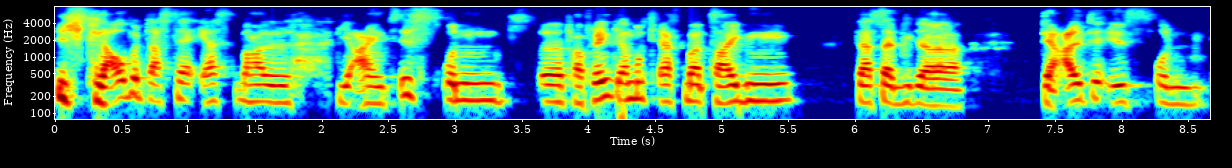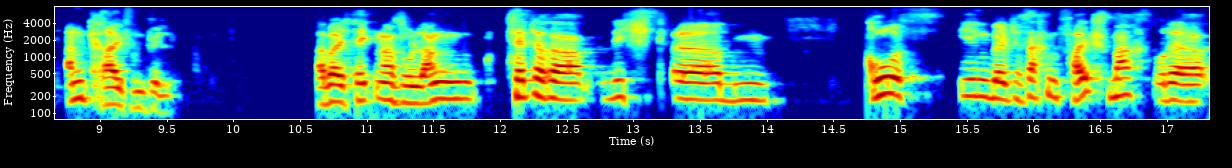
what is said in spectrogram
Ich glaube, dass der erstmal die Eins ist und äh, Pavlenka muss erstmal zeigen, dass er wieder der Alte ist und angreifen will. Aber ich denke mal, solange Zetterer nicht ähm, groß irgendwelche Sachen falsch macht oder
